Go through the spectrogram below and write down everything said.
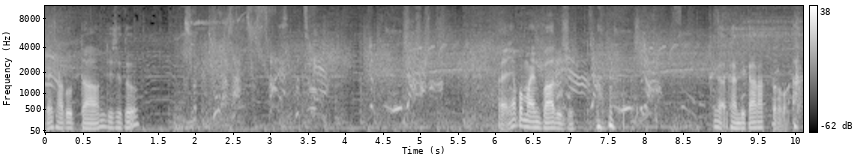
Oke, okay, satu down di situ. Kayaknya pemain baru sih. nggak ganti karakter pak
